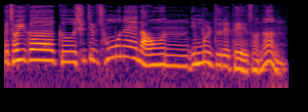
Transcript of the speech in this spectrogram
그러니까 저희가 그 실제로 청문회에 나온 인물들에 대해서는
